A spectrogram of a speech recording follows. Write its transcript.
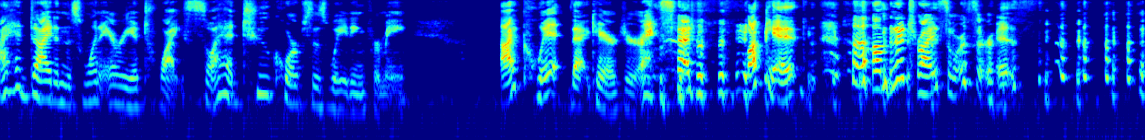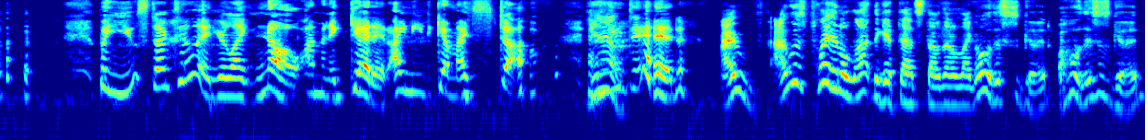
I had died in this one area twice, so I had two corpses waiting for me. I quit that character. I said, "Fuck it, I'm gonna try sorceress." but you stuck to it. You're like, "No, I'm gonna get it. I need to get my stuff," and Yeah. you did. I I was playing a lot to get that stuff. Then I'm like, oh, this is good. Oh, this is good.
